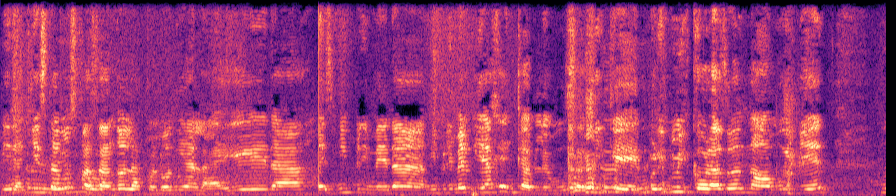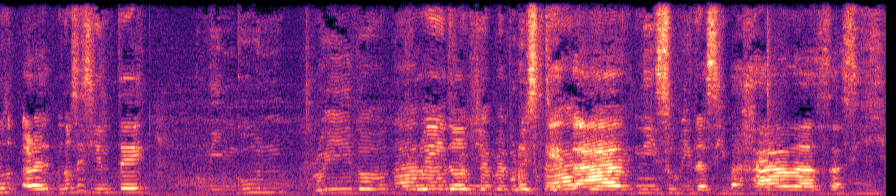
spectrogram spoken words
Mira, aquí estamos pasando la colonia La Era. Es mi primera, mi primer viaje en cablebús, así que por mi corazón, no, muy bien. No, ahora, no se siente ningún Ruido, nada. ruido, ni brusquedad, ni subidas y bajadas, así.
